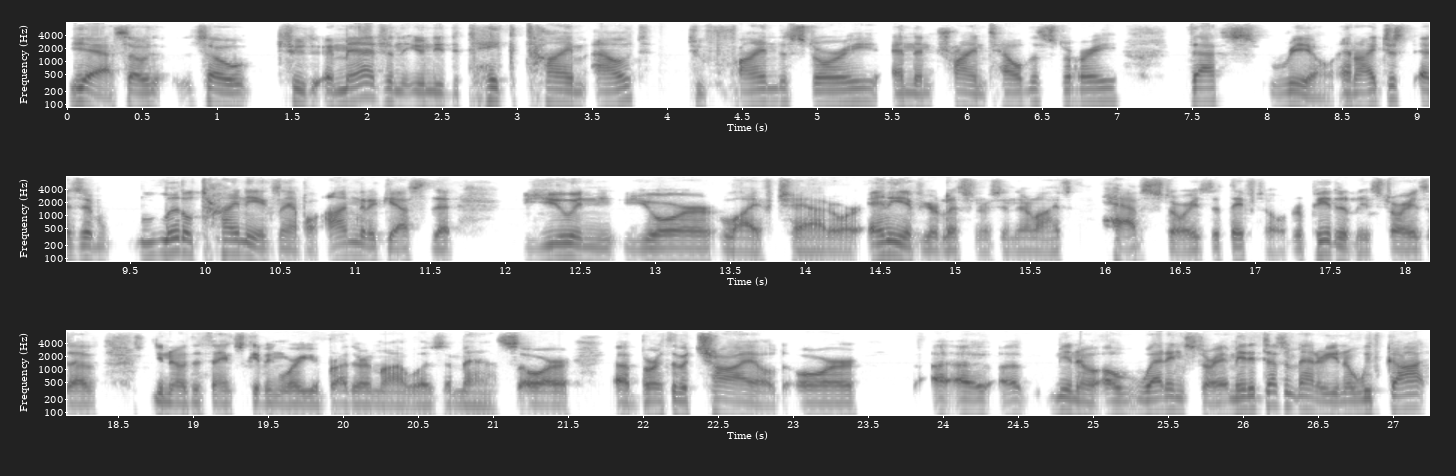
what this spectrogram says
Yeah, so so to imagine that you need to take time out to find the story and then try and tell the story, that's real. And I just, as a little tiny example, I'm going to guess that you in your life, Chad, or any of your listeners in their lives have stories that they've told repeatedly. Stories of, you know, the Thanksgiving where your brother-in-law was a mess, or a birth of a child, or a, a you know a wedding story. I mean, it doesn't matter. You know, we've got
